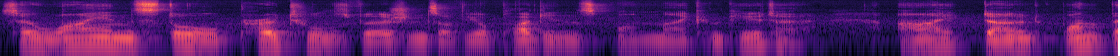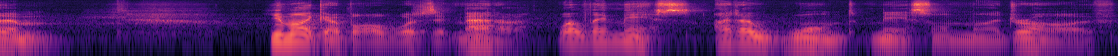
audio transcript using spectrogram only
so why install Pro Tools versions of your plugins on my computer? I don't want them. You might go, Bob, what does it matter? Well, they're mess. I don't want mess on my drive.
